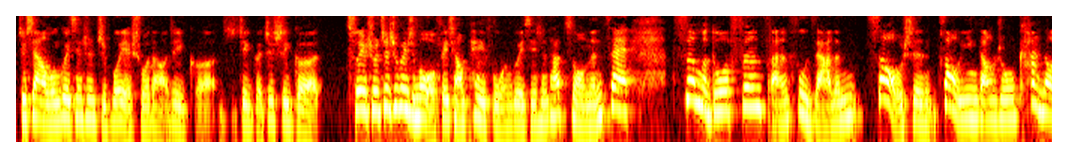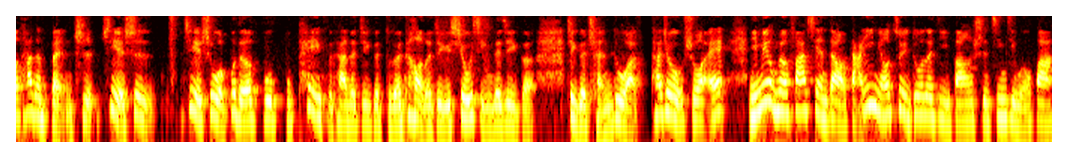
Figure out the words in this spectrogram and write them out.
就像文贵先生直播也说到，这个这个这是一个。所以说，这是为什么我非常佩服文贵先生，他总能在这么多纷繁复杂的噪声、噪音当中看到它的本质。这也是，这也是我不得不不佩服他的这个得到的这个修行的这个这个程度啊。他就说：“哎，你们有没有发现到，打疫苗最多的地方是经济文化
